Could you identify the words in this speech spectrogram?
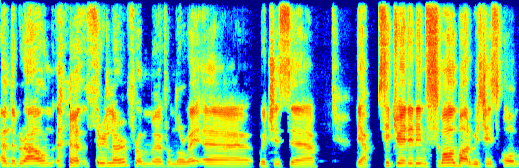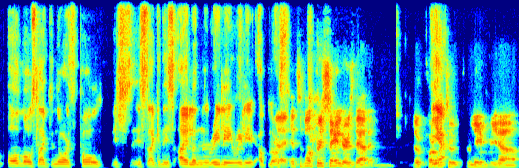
underground thriller from uh, from Norway, uh, which is uh, yeah situated in Svalbard, which is al almost like the North Pole. It's it's like this island, really, really up north. Yeah, it's about three sailors that look forward yeah. to, to live in a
